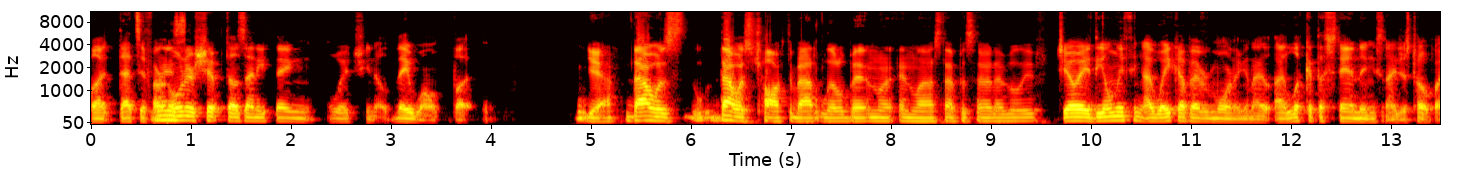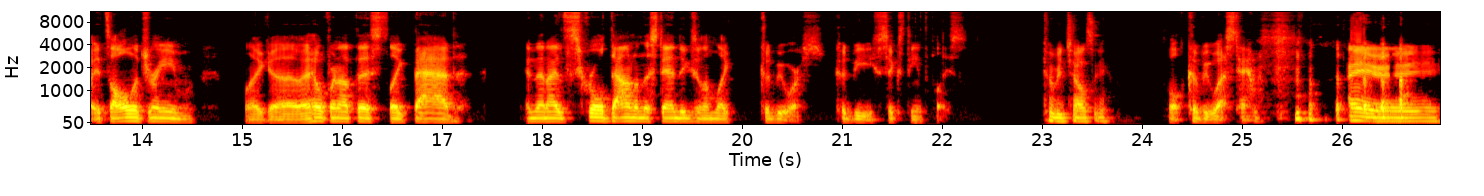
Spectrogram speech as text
but that's if our ownership does anything which you know they won't but yeah. That was that was talked about a little bit in in last episode, I believe. joey the only thing i wake up every morning and i, I look at the standings and i just hope it's all a dream like uh, i hope we're not this like bad and then i scroll down on the standings and i'm like could be worse could be 16th place Could be Chelsea. well could be west ham Hey.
